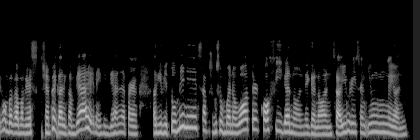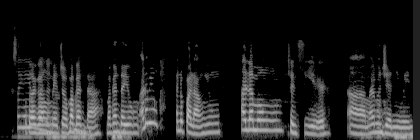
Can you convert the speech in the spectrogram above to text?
Yung kumbaga mag-rest, syempre galing kang biyahe, naiintindihan na parang I'll give you two minutes, tapos gusto mo ba ng water, coffee, ganon, may ganon. Sa yung recent, yung ngayon, So, yung talagang ganun. medyo maganda. Maganda yung, alam mo yung, ano pa lang, yung, alam mong sincere, um, alam mong genuine.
